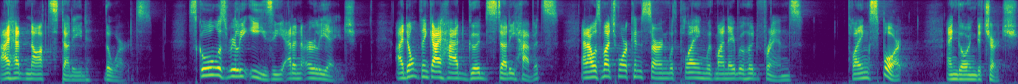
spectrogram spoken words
I had not studied the words. School was really easy at an early age. I don't think I had good study habits, and I was much more concerned with playing with my neighborhood friends, playing sport, and going to church.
